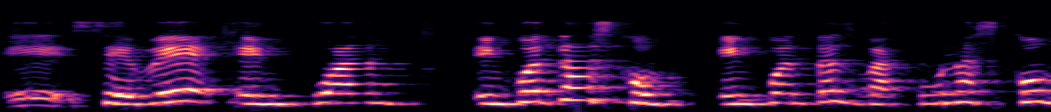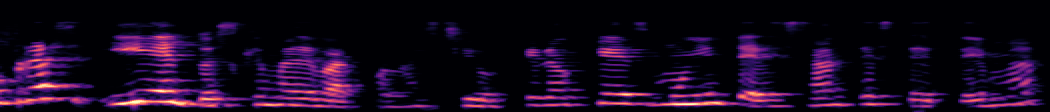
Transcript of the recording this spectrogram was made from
eh, se ve en, cuántas, en cuántas vacunas compras y en tu esquema de vacunación. Creo que es muy interesante este tema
